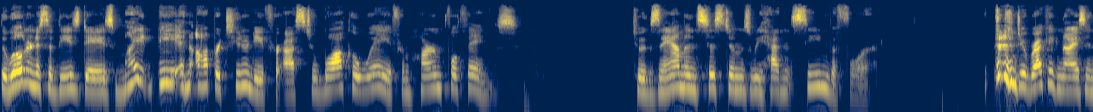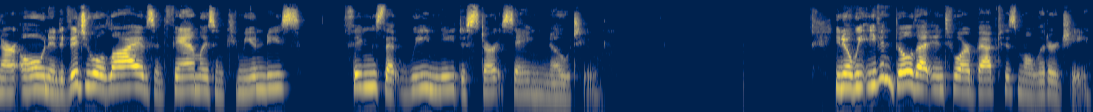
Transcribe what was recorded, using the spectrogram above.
The wilderness of these days might be an opportunity for us to walk away from harmful things, to examine systems we hadn't seen before, to recognize in our own individual lives and families and communities things that we need to start saying no to. You know, we even build that into our baptismal liturgy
